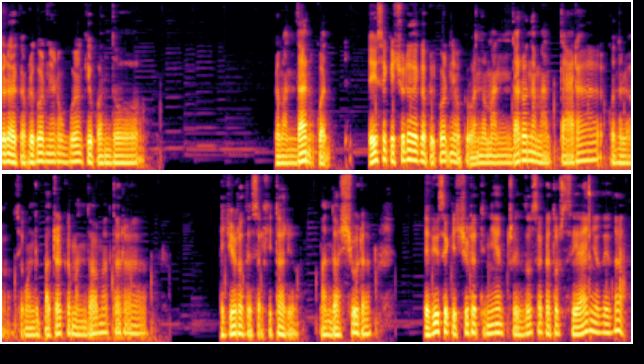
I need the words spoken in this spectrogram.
Llora de Capricornio era un weón que cuando lo mandaron, se dice que Llora de Capricornio, que cuando mandaron a matar a, cuando, el patriarca mandó a matar a, a Lloros de Sagitario, mandó a Shura, se dice que Shura tenía entre 12 a 14 años de edad.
